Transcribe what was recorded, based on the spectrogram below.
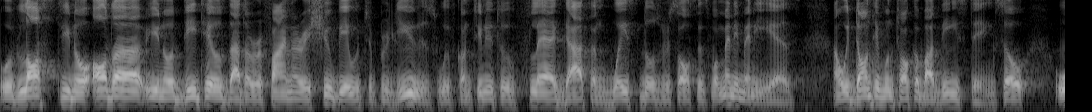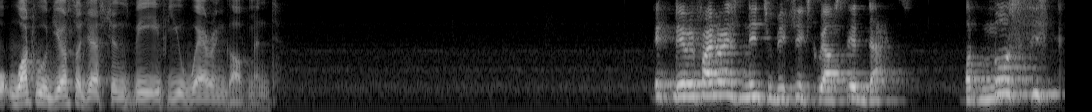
We've lost, you know, other, you know, details that a refinery should be able to produce. We've continued to flare gas and waste those resources for many, many years. And we don't even talk about these things. So what would your suggestions be if you were in government? The, the refineries need to be fixed. We have said that. But no system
